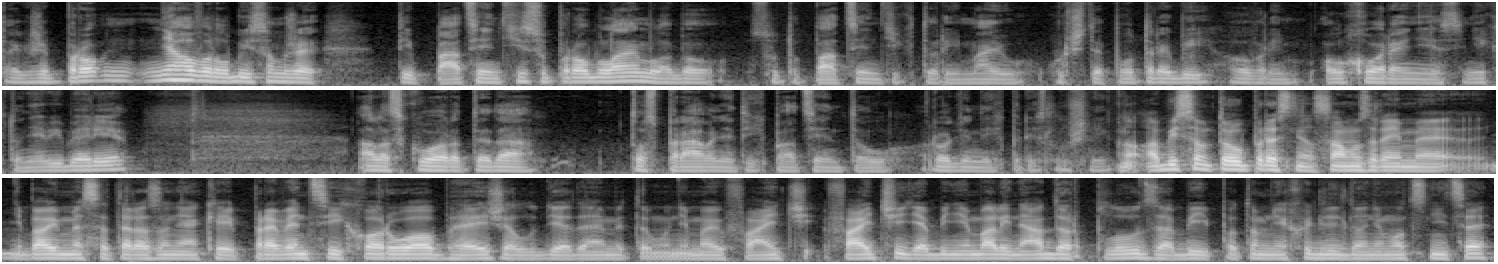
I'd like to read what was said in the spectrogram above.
Takže pro, nehovoril by som, že tí pacienti sú problém, lebo sú to pacienti, ktorí majú určité potreby. Hovorím, ochorenie si nikto nevyberie. Ale skôr teda to správanie tých pacientov, rodinných príslušníkov. No, aby som to upresnil, samozrejme, nebavíme sa teraz o nejakej prevencii chorôb, hej, že ľudia, dajme tomu, nemajú fajči, fajčiť, aby nemali nádor plúc, aby potom nechodili do nemocnice.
